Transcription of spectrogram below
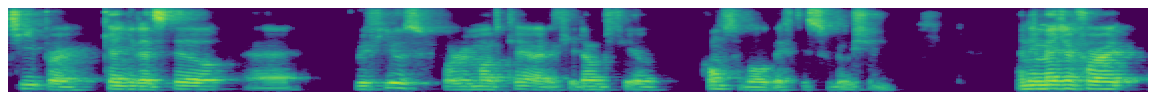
cheaper can you then still uh, refuse for remote care if you don't feel comfortable with the solution? And imagine for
